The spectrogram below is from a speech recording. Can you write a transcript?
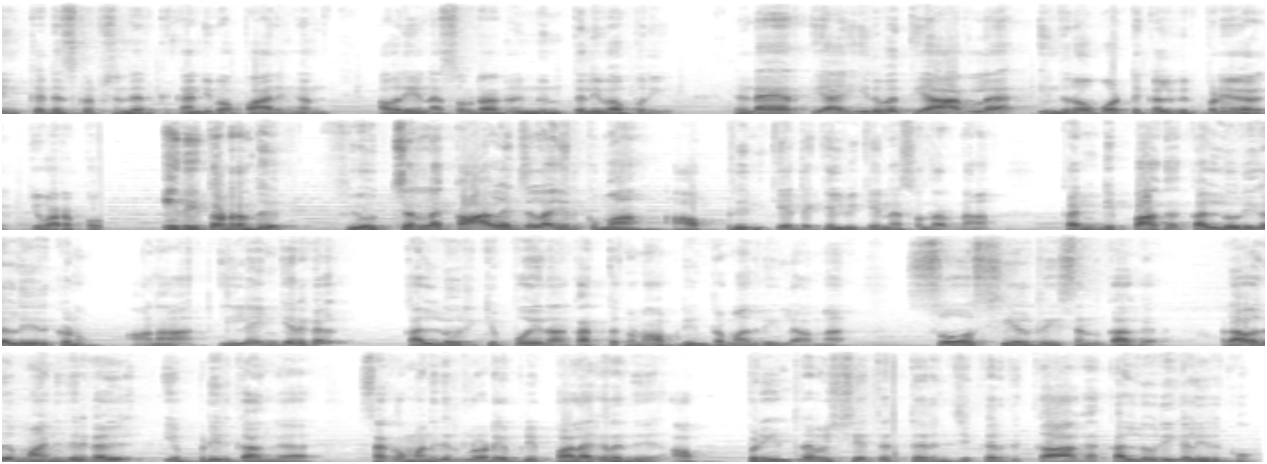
லிங்க் டிஸ்கிரிப்ஷனில் இருக்குது கண்டிப்பாக பாருங்கள் அவர் என்ன சொல்கிறாருன்னு இன்னும் தெளிவாக புரியும். ரெண்டாயிரத்தி இருபத்தி ஆறில் இந்த ரோபோட்டுகள் விற்பனைக்கு வரப்போம் இதை தொடர்ந்து ஃப்யூச்சரில் காலேஜ் எல்லாம் இருக்குமா அப்படின்னு கேட்ட கேள்விக்கு என்ன சொன்னார்னா கண்டிப்பாக கல்லூரிகள் இருக்கணும். ஆனால் இளைஞர்கள் கல்லூரிக்கு போய் தான் கற்றுக்கணும் அப்படின்ற மாதிரி இல்லாமல் சோசியல் ரீசனுக்காக அதாவது மனிதர்கள் எப்படி இருக்காங்க சக மனிதர்களோடு எப்படி பழகிறது அப்படின்ற விஷயத்தை தெரிஞ்சுக்கிறதுக்காக கல்லூரிகள் இருக்கும்.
